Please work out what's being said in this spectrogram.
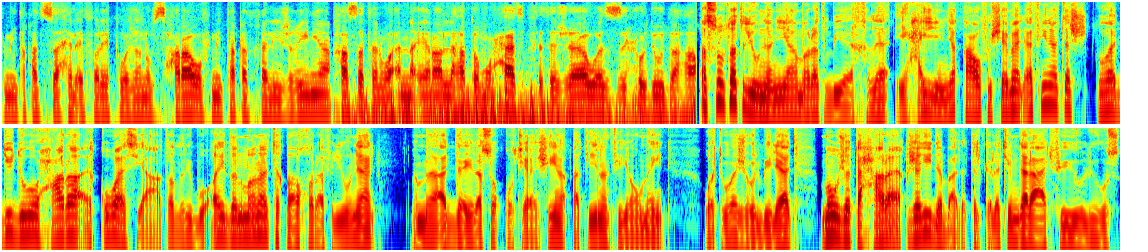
في منطقة الساحل الإفريقي وجنوب الصحراء وفي منطقة خليج غينيا خاصة وأن إيران لها طموحات تتجاوز حدودها. السلطات اليونانية أمرت بإخلاء حي يقع في شمال أثينا تهدده حرائق واسعة تضرب أيضا مناطق أخرى في اليونان مما أدى إلى سقوط عشرين قتيلا في يومين. وتواجه البلاد موجة حرائق جديدة بعد تلك التي اندلعت في يوليوس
